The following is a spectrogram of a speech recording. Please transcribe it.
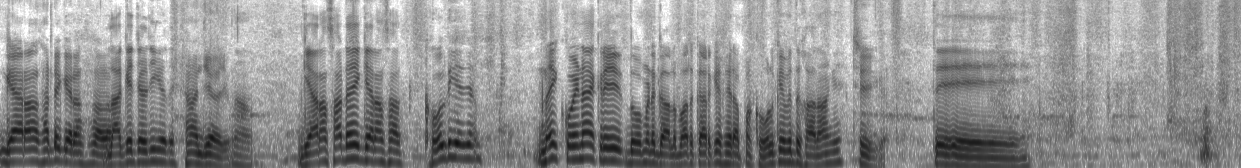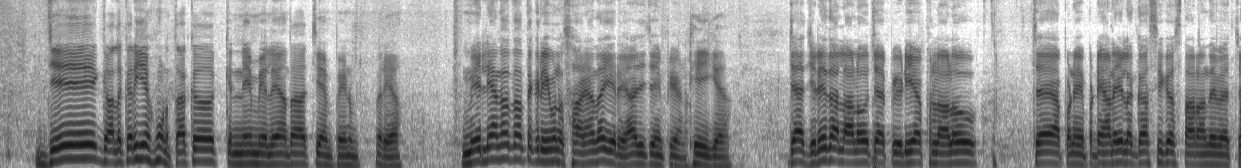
11 11.5 ਸਾਲ। ਲਾਗੇ ਚੱਲ ਜੀਏ ਤੇ ਹਾਂਜੀ ਆਜੋ ਹਾਂ। 11 ਸਾਢੇ 11 ਸਾਲ। ਖੋਲ ਦਈਏ ਜੀ? ਨਹੀਂ ਕੋਈ ਨਾ ਇੱਕ 2 ਮਿੰਟ ਗੱਲਬਾਤ ਕਰਕੇ ਫਿਰ ਆਪਾਂ ਖੋਲ ਕੇ ਵੀ ਦਿਖਾ ਦਾਂਗੇ। ਠੀਕ ਹੈ। ਤੇ ਜੇ ਗੱਲ ਕਰੀਏ ਹੁਣ ਤੱਕ ਕਿੰਨੇ ਮੇਲਿਆਂ ਦਾ ਚੈਂਪੀਅਨ ਰਿਹਾ? ਮੇਲਿਆਂ ਦਾ ਤਾਂ ਤਕਰੀਬਨ ਸਾਰਿਆਂ ਦਾ ਹੀ ਰਿਹਾ ਜੀ ਚੈਂਪੀਅਨ। ਠੀਕ ਹੈ। ਚਾਹੇ ਜ਼ਿਲ੍ਹੇ ਦਾ ਲਾ ਲਓ ਚਾਹੇ ਪੀਡੀਐਫ ਲਾ ਲਓ ਚਾਹੇ ਆਪਣੇ ਪਟਿਆਲੇ ਲੱਗਾ ਸੀਗਾ 17 ਦੇ ਵਿੱਚ।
